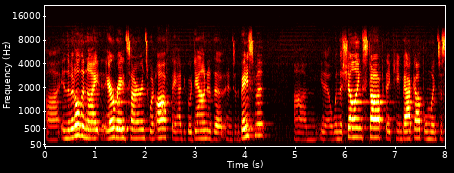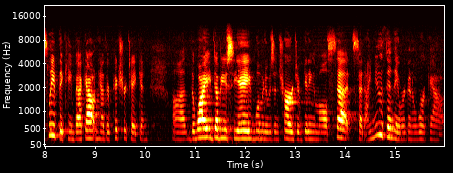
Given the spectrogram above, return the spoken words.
Uh, in the middle of the night, air raid sirens went off. They had to go down to the, into the basement. Um, you know, when the shelling stopped, they came back up and went to sleep. They came back out and had their picture taken. Uh, the YWCA woman who was in charge of getting them all set said, I knew then they were going to work out.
